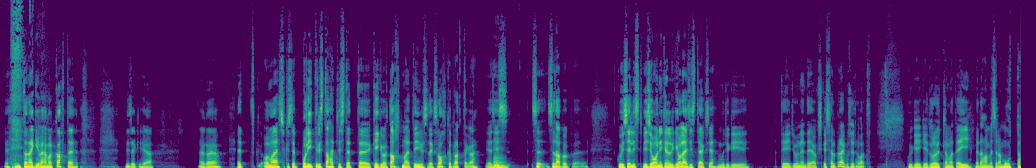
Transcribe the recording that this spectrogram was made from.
ta nägi vähemalt kahte, isegi hea. Aga jah, et on vaja sihukest poliitilist tahet vist, et äh, keegi peab tahtma, et inimesed sõidaks rohkem rattaga ja siis mm. see, seda peab, kui sellist visiooni kellelgi ei ole, siis tehakse jah, muidugi teed ju nende jaoks, kes seal praegu sõidavad. kui keegi ei tule ütlema, et ei, me tahame seda muuta.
